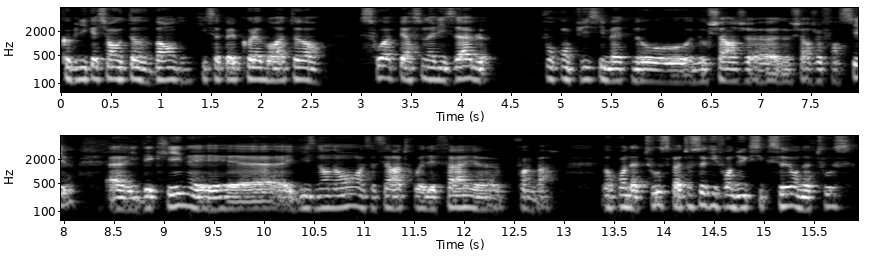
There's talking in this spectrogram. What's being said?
communication out of band, qui s'appelle Collaborator, soit personnalisable pour qu'on puisse y mettre nos, nos charges euh, nos charges offensives, euh, ils déclinent et euh, ils disent non non ça sert à trouver des failles euh, point barre. Donc on a tous, pas tous ceux qui font du XXE, on a tous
